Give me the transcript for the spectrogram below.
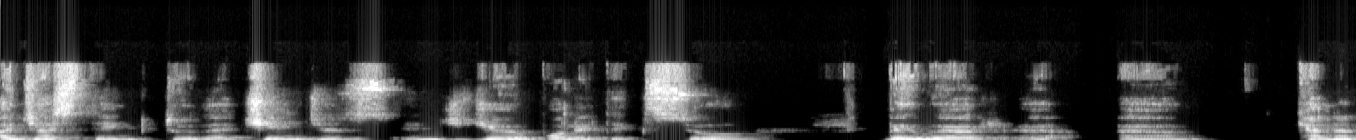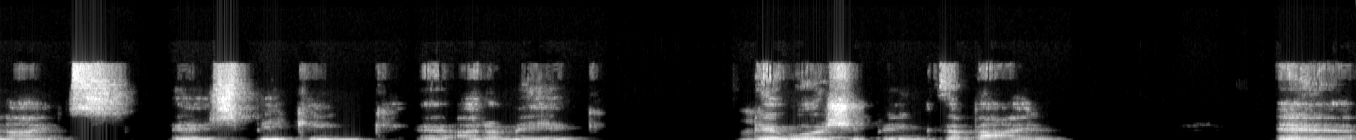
adjusting to the changes in geopolitics. So they were uh, uh, Canaanites uh, speaking uh, Aramaic, uh, worshipping the Baal. Uh,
